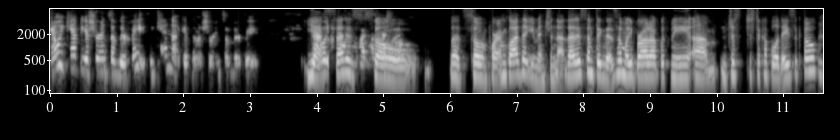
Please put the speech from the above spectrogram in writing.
and we can't be assurance of their faith. We cannot give them assurance of their faith. Yes, that help is us on our side. so. That's so important. I'm glad that you mentioned that. That is something that somebody brought up with me um, just just a couple of days ago. Mhm.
